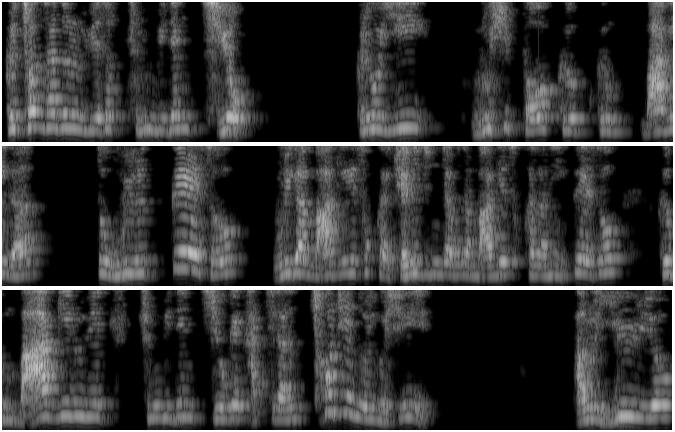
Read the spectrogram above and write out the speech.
그 천사들을 위해서 준비된 지옥, 그리고 이 루시퍼, 그, 그 마귀가 또 우리를 꾀해서 우리가 마귀에 속하여 죄를 지은 자보다 마귀에 속하다니 꾀해서 그 마귀를 위해 준비된 같이 가는 처지에 놓인 것이 바로 인류요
